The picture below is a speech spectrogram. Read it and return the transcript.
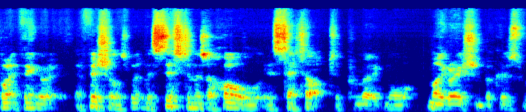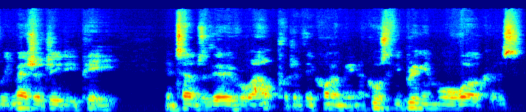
point a finger at officials, but the system as a whole is set up to promote more migration because we measure GDP in terms of the overall output of the economy, and of course, if you bring in more workers,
